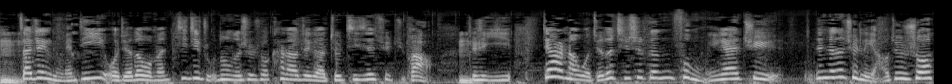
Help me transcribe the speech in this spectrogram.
嗯在这个里面，第一，我觉得我们积极主动的是说，看到这个就积极的去举报，这是一。第二呢，我觉得其实跟父母应该去认真的去聊，就是说，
